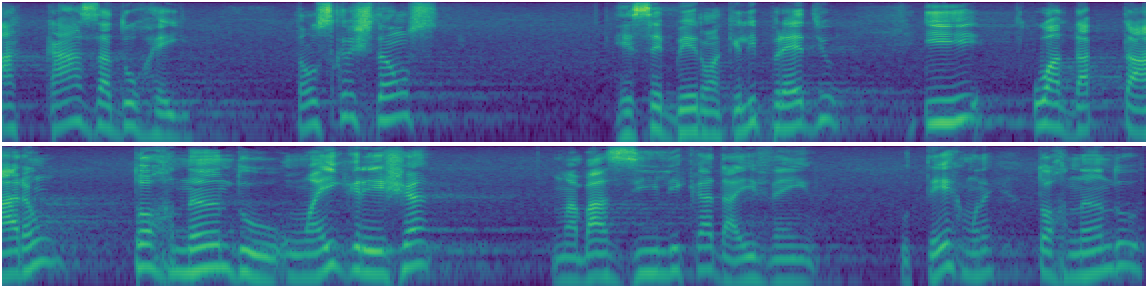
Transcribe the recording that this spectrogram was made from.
a casa do rei. Então, os cristãos receberam aquele prédio e o adaptaram, tornando uma igreja uma basílica, daí vem o termo, né? tornando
